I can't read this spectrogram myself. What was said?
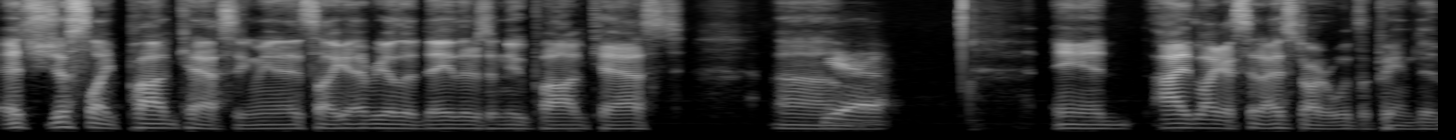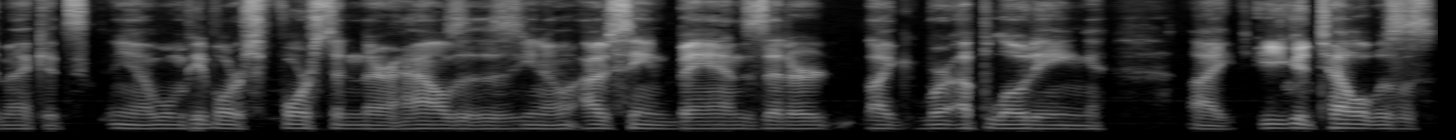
It's just like podcasting, man. It's like every other day there's a new podcast. Um, yeah, and I like I said I started with the pandemic. It's you know when people are forced in their houses, you know, I've seen bands that are like we're uploading like you could tell it was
